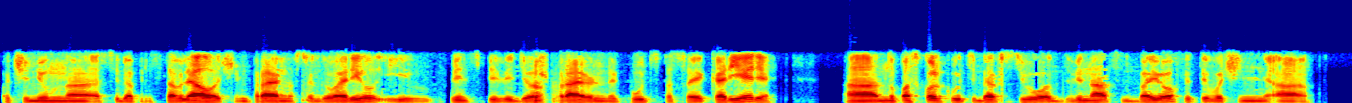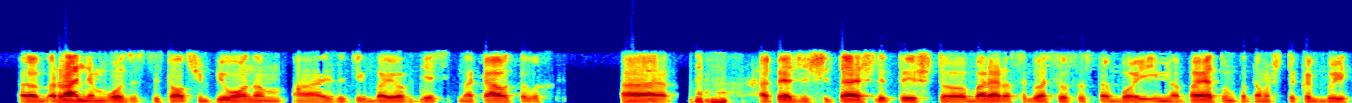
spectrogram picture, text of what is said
очень умно себя представлял, очень правильно все говорил и, в принципе, ведешь правильный путь по своей карьере. А, но поскольку у тебя всего 12 боев, и ты в очень а, а, раннем возрасте стал чемпионом, а из этих боев 10 нокаутовых, опять же, считаешь ли ты, что Баррера согласился с тобой именно поэтому, потому что как бы,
